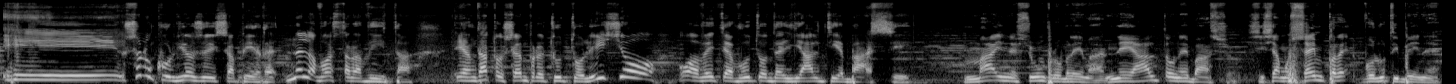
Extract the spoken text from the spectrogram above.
E sono curioso di sapere, nella vostra vita è andato sempre tutto liscio o avete avuto degli alti e bassi? Mai nessun problema, né alto né basso. Ci siamo sempre voluti bene.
